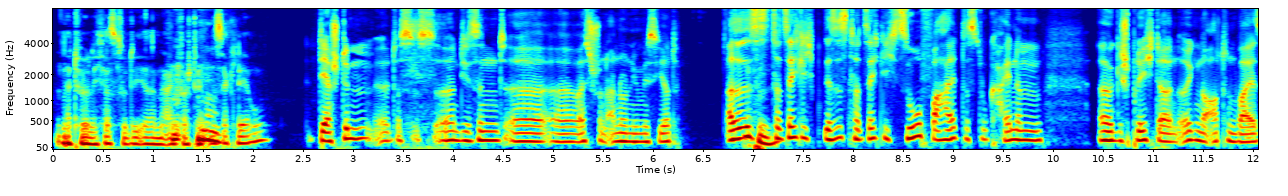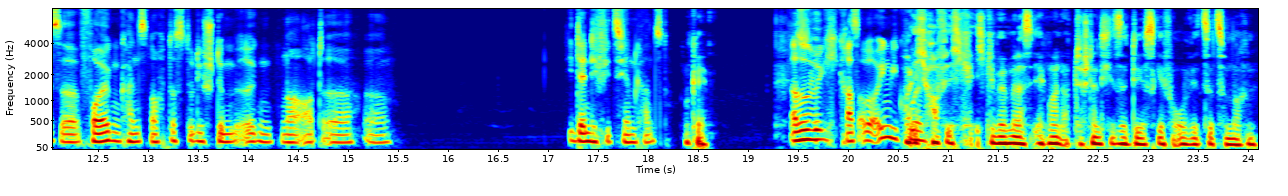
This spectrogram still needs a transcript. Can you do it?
Natürlich hast du dir eine Einverständniserklärung. der Stimmen, äh, das ist, äh, die sind, äh, äh, weiß schon, anonymisiert. Also es ist Mhm. tatsächlich, es ist tatsächlich so verhalten, dass du keinem äh, Gespräch da in irgendeiner Art und Weise folgen kannst, noch, dass du die Stimmen irgendeiner Art äh, äh, identifizieren kannst. Okay. Also wirklich krass, aber irgendwie Aber cool. ich hoffe, ich, ich gewöhne mir das irgendwann ab, dir ständig diese DSGVO-Witze zu machen.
